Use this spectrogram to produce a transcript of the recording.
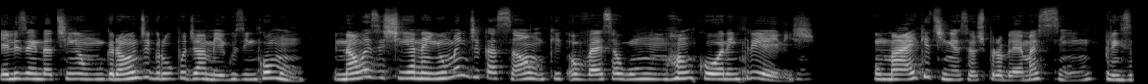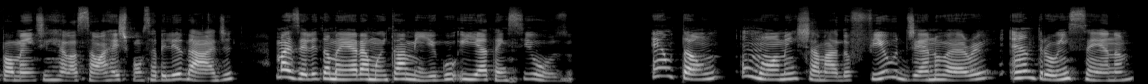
Eles ainda tinham um grande grupo de amigos em comum. Não existia nenhuma indicação que houvesse algum rancor entre eles. O Mike tinha seus problemas, sim, principalmente em relação à responsabilidade, mas ele também era muito amigo e atencioso. Então, um homem chamado Phil January entrou em cena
